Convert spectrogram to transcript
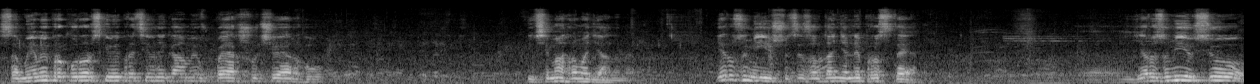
самими прокурорськими працівниками в першу чергу і всіма громадянами. Я розумію, що це завдання непросте. Е, Я розумію всю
